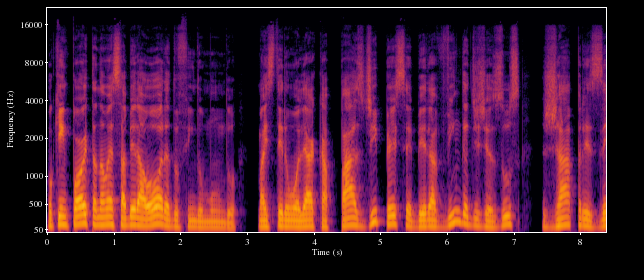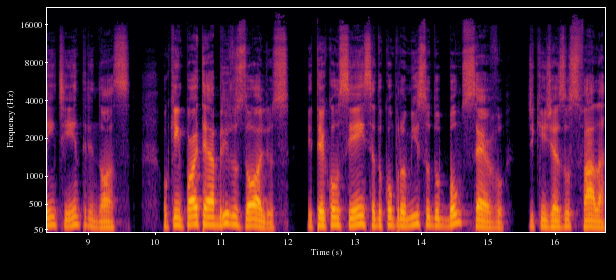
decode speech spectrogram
O que importa não é saber a hora do fim do mundo, mas ter um olhar capaz de perceber a vinda de Jesus já presente entre nós. O que importa é abrir os olhos e ter consciência do compromisso do bom servo de quem Jesus fala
